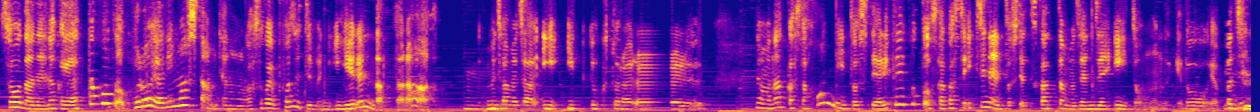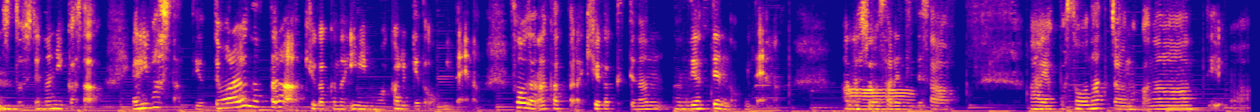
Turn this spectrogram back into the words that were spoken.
そうだね。なんかやったことこれをやりましたみたいなのがすごいポジティブに言えるんだったらめちゃめちゃいいいよく捉えられるでもなんかさ本人としてやりたいことを探して1年として使っても全然いいと思うんだけどやっぱ人事として何かさやりましたって言ってもらうんだったら休学の意味もわかるけどみたいな。そうじゃなかったら休学ってなんなんでやってんのみたいな話をされててさああやっぱそうなっちゃうのかなーっていうのは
